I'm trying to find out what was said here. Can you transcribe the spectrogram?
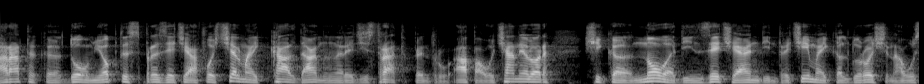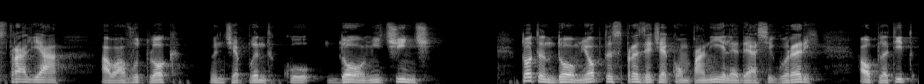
arată că 2018 a fost cel mai cald an înregistrat pentru apa oceanelor și că 9 din 10 ani dintre cei mai călduroși în Australia au avut loc începând cu 2005. Tot în 2018, companiile de asigurări au plătit 1,2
